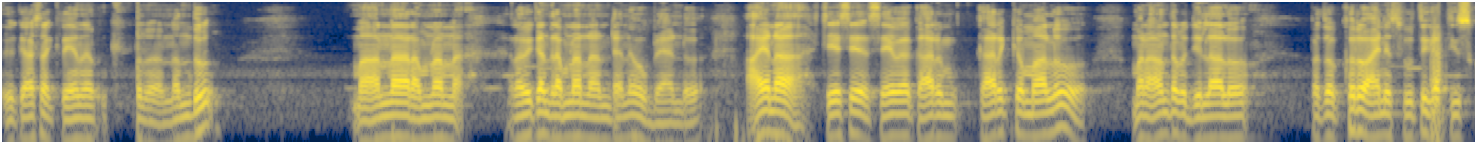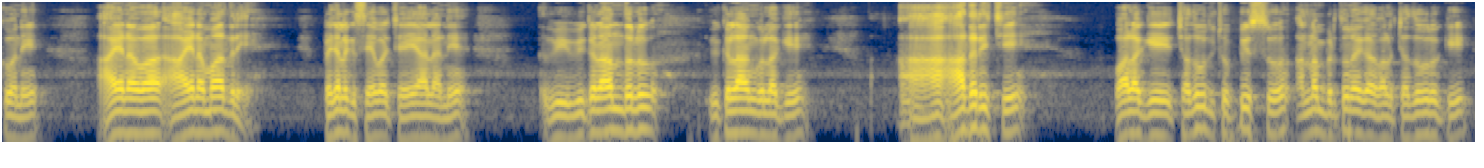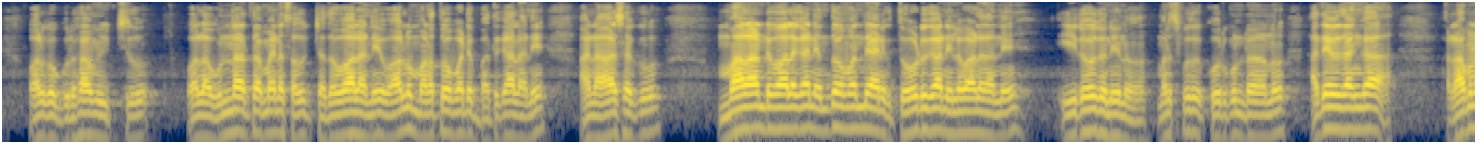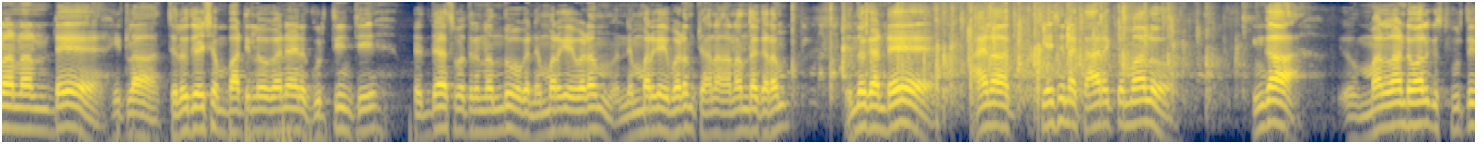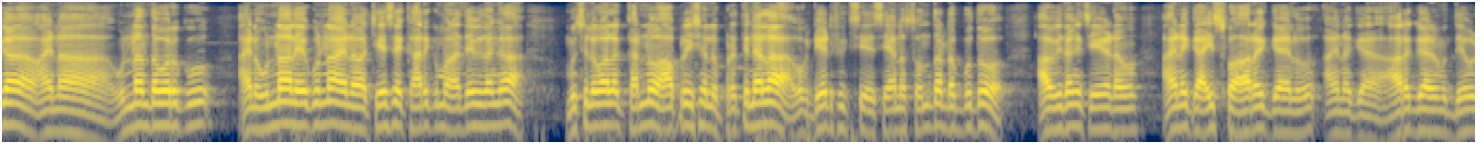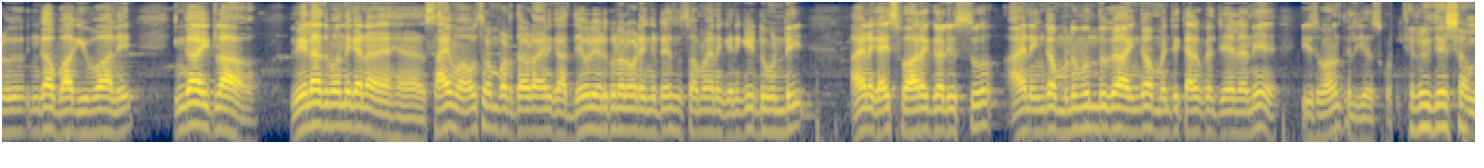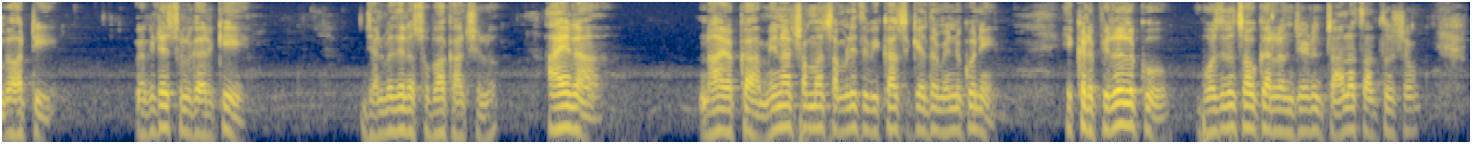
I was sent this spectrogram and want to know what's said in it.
వికాస కేంద్రం నందు మా అన్న రమణన్న రవికాంత్ రమణన్న అంటేనే ఒక బ్రాండు ఆయన చేసే సేవా కార్య కార్యక్రమాలు మన అనంతపురం జిల్లాలో ప్రతి ఒక్కరూ ఆయన స్ఫూర్తిగా తీసుకొని ఆయన వా ఆయన మాదిరి ప్రజలకు సేవ చేయాలని వి- వికలాంగులు వికలాంగులకి ఆదరించి వాళ్ళకి చదువులు చొప్పిస్తూ అన్నం పెడుతున్నాయి కదా వాళ్ళ చదువులకి వాళ్ళకు గృహం ఇచ్చు వాళ్ళ ఉన్నతమైన చదువు చదవాలని వాళ్ళు మనతో పాటు బతకాలని ఆయన ఆశకు మాలాంటి వాళ్ళు కానీ ఎంతోమంది ఆయనకు తోడుగా నిలవాలని ఈరోజు నేను మనస్ఫూర్తిగా కోరుకుంటున్నాను. అదేవిధంగా రమణ అంటే ఇట్లా తెలుగుదేశం పార్టీలో కానీ ఆయన గుర్తించి పెద్ద ఆసుపత్రి నందు ఒక నెమ్మరిగా ఇవ్వడం నెమ్మరిగా ఇవ్వడం చాలా ఆనందకరం. ఎందుకంటే ఆయన చేసిన కార్యక్రమాలు ఇంకా మనలాంటి వాళ్ళకి స్ఫూర్తిగా ఆయన ఉన్నంత వరకు ఆయన ఉన్నా లేకున్నా ఆయన చేసే కార్యక్రమాలు అదేవిధంగా ముసలి వాళ్ళ కన్ను ఆపరేషన్లు ప్రతి నెల ఒక డేట్ ఫిక్స్ చేసి ఆయన సొంత డబ్బుతో ఆ విధంగా చేయడం ఆయనకి ఐశ్వ ఆరోగ్యాలు ఆయనకి ఆరోగ్యాలు దేవుడు ఇంకా బాగా ఇవ్వాలి. ఇంకా ఇట్లా వేలాది మందికి ఆయన సాయం అవసరం పడతాడు. ఆయనకి ఆ దేవుడు ఎడుకున్న కూడా వెంకటేశ్వర స్వామి ఆయనకి వెనకింటూ ఉండి ఆయనకు ఐశ్వ ఆరోగ్యాలు ఇస్తూ ఆయన ఇంకా మునుముందుగా ఇంకా మంచి కార్యక్రమాలు చేయాలని ఈ సభను తెలియజేసుకుంటాం తెలుగుదేశం పార్టీ వెంకటేశ్వర గారికి జన్మదిన శుభాకాంక్షలు. ఆయన నా యొక్క మీనాక్షమ్మ సమ్మిళిత వికాస కేంద్రం ఎన్నుకొని ఇక్కడ పిల్లలకు భోజన సౌకర్యం చేయడం చాలా సంతోషం.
